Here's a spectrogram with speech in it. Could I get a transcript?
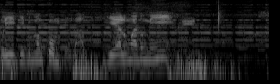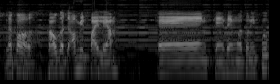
กรีดกรีดเป็นวงกลมแล้วก็เหยียลงมาตรงนี้ แล้วก็เขาก็จะเอามีดปลายแหลมแทงแทงแทงมาตรงนี้ปุ๊บ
